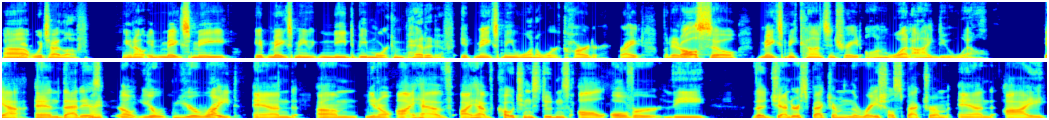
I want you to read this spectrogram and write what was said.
Uh, Yeah. Which I love. You know, it makes me it makes me need to be more competitive. It makes me want to work harder, right? But it also makes me concentrate on what I do well. Yeah, and that is, Right. you know, you're you're right. And um, you know, I have I have coaching students all over the the gender spectrum, the racial spectrum, and I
